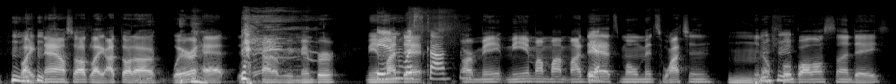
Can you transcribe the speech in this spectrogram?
like now, so I was like, I thought I'd wear a hat to kind of remember me and In my dad, Wisconsin? or me, me and my my, my Yeah. dad's moments watching, you know, mm-hmm. football on Sundays.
